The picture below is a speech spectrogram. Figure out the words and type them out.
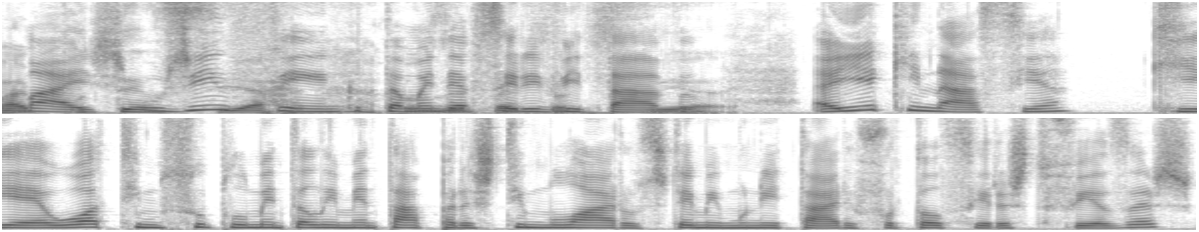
Uh, mais, o ginseng também deve ser evitado. A equinácea, que é ótimo suplemento alimentar para estimular o sistema imunitário, fortalecer as defesas.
